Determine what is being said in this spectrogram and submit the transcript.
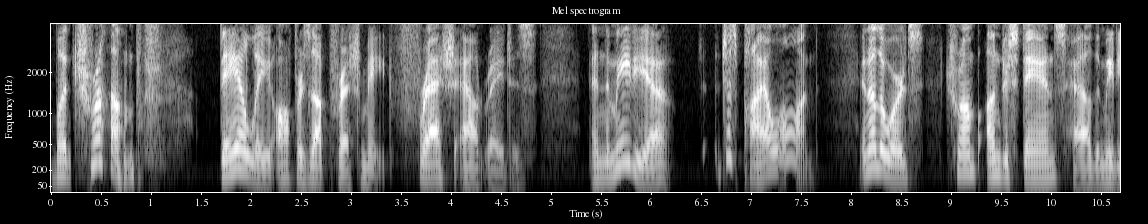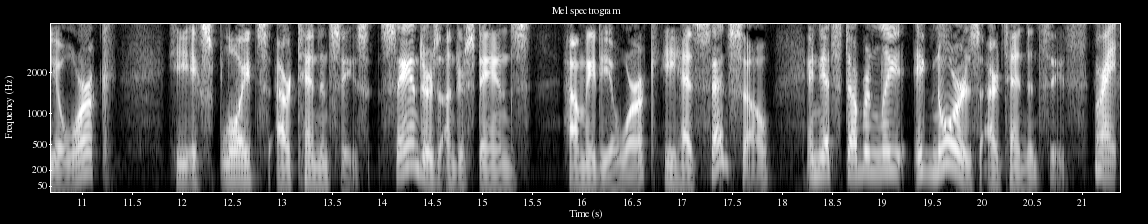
but Trump daily offers up fresh meat, fresh outrages and the media just pile on. In other words, Trump understands how the media work. He exploits our tendencies. Sanders understands how media work. He has said so and yet stubbornly ignores our tendencies. Right.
